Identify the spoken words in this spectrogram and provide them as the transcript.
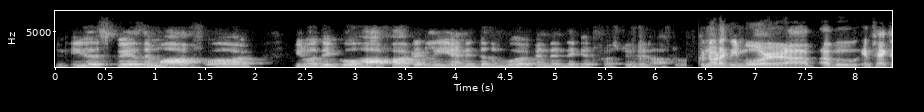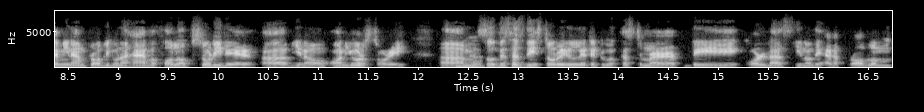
either squares them off or you know they go half-heartedly and it doesn't work and then they get frustrated afterwards. Could not agree more uh, abu. In fact i mean i'm probably going to have a follow-up story there uh, you know on your story. Um, yeah. so this is the story related to a customer. They called us you know they had a problem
